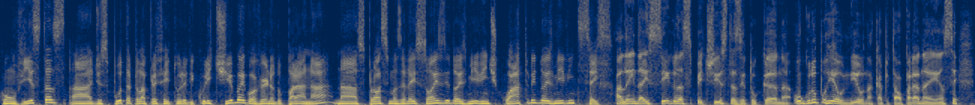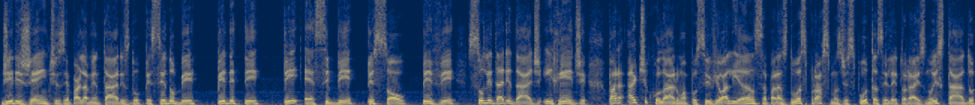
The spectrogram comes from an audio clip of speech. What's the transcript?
com vistas à disputa pela Prefeitura de Curitiba e governo do Paraná nas próximas eleições de 2024 e 2026. Além das siglas petistas e tucana, o grupo reuniu na capital paranaense dirigentes e parlamentares do PCdoB, PDT, PSB, PSOL, PV, Solidariedade e Rede, para articular uma possível aliança para as duas próximas disputas eleitorais no Estado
